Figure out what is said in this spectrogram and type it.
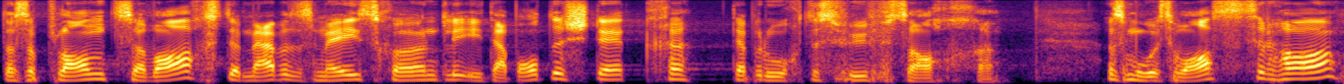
Dass eine Pflanze wächst, wenn wir eben das Maiskörnchen in den Boden stecken, dann braucht es fünf Sachen. Es muss Wasser haben,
